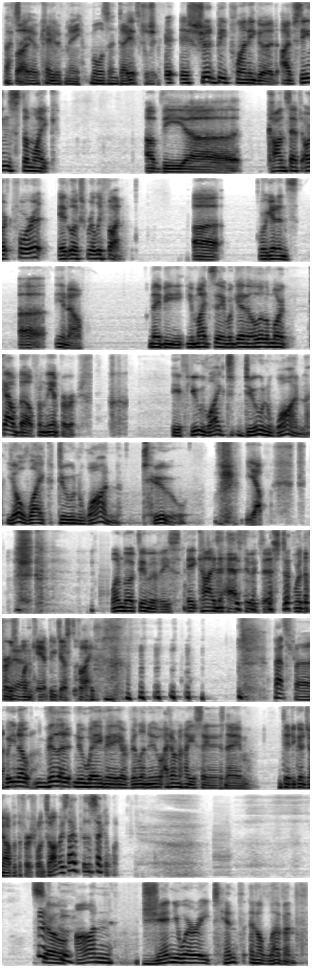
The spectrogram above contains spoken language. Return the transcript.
That's But, a okay yeah. with me. More than it, sh- it, it should be plenty good. I've seen some like of the uh concept art for it. It looks really fun. Uh we're getting uh you know maybe you might say we're getting a little more cowbell from the emperor. If you liked Dune 1, you'll like Dune 1 2. Yep. One book, two movies. It kind of has to exist, where the first Yeah. one can't be justified. That's fair. But you know, Villanueve or Villeneuve, I don't know how you say his name, did a good job with the first one. So I'm excited for the second one. So on January 10th and 11th,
